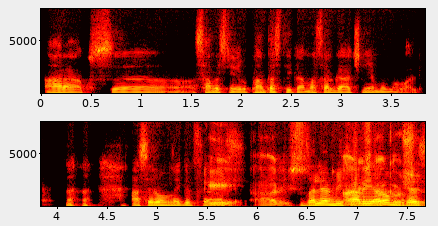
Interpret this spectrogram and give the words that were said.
არ აქვს სამეცნიერო ფანტასტიკა, მას არ გააჩნია მომავალი. ასე რომ ეგეც არის. ძალიან მიხარია რომ დღეს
